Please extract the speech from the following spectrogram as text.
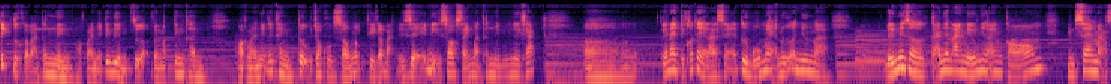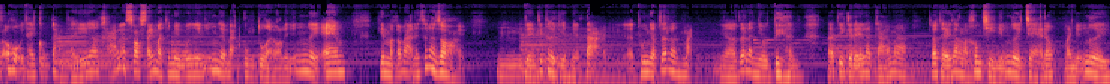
tích cực ở bản thân mình hoặc là những cái điểm tựa về mặt tinh thần hoặc là những cái thành tựu trong cuộc sống ấy, thì các bạn dễ bị so sánh bản thân mình với người khác. Uh, cái này thì có thể là sẽ từ bố mẹ nữa nhưng mà đến bây giờ cá nhân anh nếu như anh có xem mạng xã hội thì anh cũng cảm thấy ờ, khá là so sánh bản thân mình với những người bạn cùng tuổi hoặc là những người em khi mà các bạn ấy rất là giỏi. Đến cái thời điểm hiện tại ờ, thu nhập rất là mạnh rất là nhiều tiền. Đó thì cái đấy là cái mà cho thấy rằng là không chỉ những người trẻ đâu mà những người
